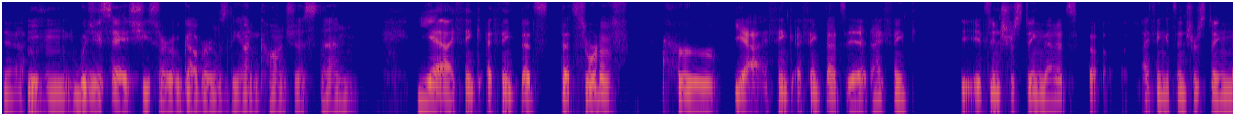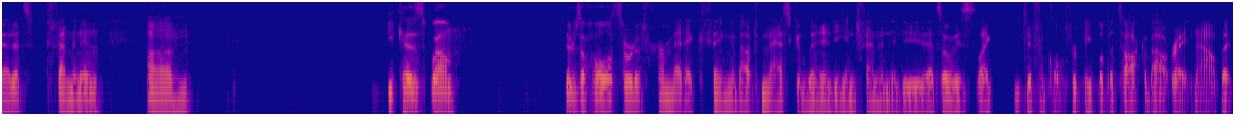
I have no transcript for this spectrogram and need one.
Yeah. Mm-hmm. would you say she sort of governs the unconscious then? Yeah i think i think that's that's sort of her yeah i think i think that's it. I think it's interesting that it's uh, i think it's interesting that it's feminine um because well there's a whole sort of hermetic thing about masculinity and femininity that's always like difficult for people to talk about right now but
